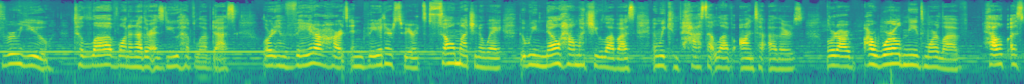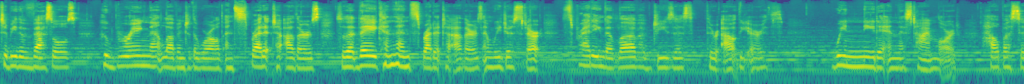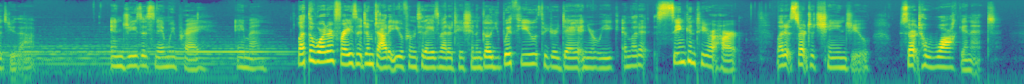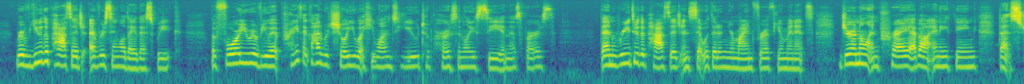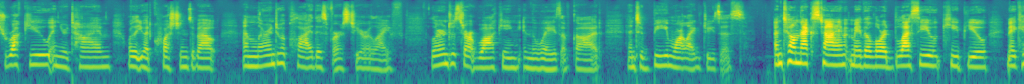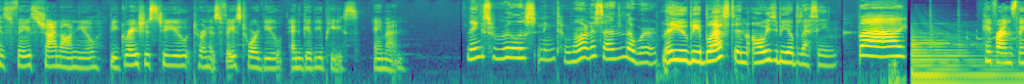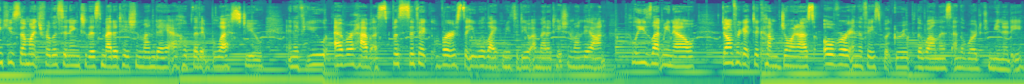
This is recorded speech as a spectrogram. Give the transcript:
through you to love one another as you have loved us. Lord, invade our hearts, invade our spirits so much in a way that we know how much you love us and we can pass that love on to others. Lord, our, our world needs more love. Help us to be the vessels who bring that love into the world and spread it to others so that they can then spread it to others. And we just start spreading the love of Jesus throughout the earth. We need it in this time, Lord. Help us to do that. In Jesus' name we pray. Amen. Let the word or phrase that jumped out at you from today's meditation go with you through your day and your week and let it sink into your heart. Let it start to change you. Start to walk in it. Review the passage every single day this week. Before you review it, pray that God would show you what He wants you to personally see in this verse. Then read through the passage and sit with it in your mind for a few minutes. Journal and pray about anything that struck you in your time or that you had questions about, and learn to apply this verse to your life. Learn to start walking in the ways of God and to be more like Jesus. Until next time, may the Lord bless you, keep you, make his face shine on you, be gracious to you, turn his face toward you, and give you peace. Amen. Thanks for listening to Wellness and the Word. May you be blessed and always be a blessing. Bye. Hey, friends, thank you so much for listening to this Meditation Monday. I hope that it blessed you. And if you ever have a specific verse that you would like me to do a Meditation Monday on, please let me know. Don't forget to come join us over in the Facebook group, the Wellness and the Word Community.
